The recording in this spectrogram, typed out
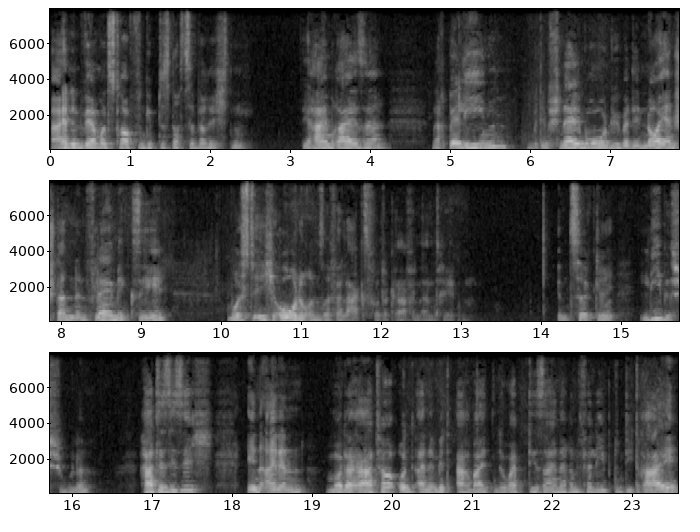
Einen Wermutstropfen gibt es noch zu berichten. Die Heimreise nach Berlin mit dem Schnellboot über den neu entstandenen Flämingsee musste ich ohne unsere Verlagsfotografin antreten. Im Zirkel Liebesschule hatte sie sich in einen Moderator und eine mitarbeitende Webdesignerin verliebt und die drei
